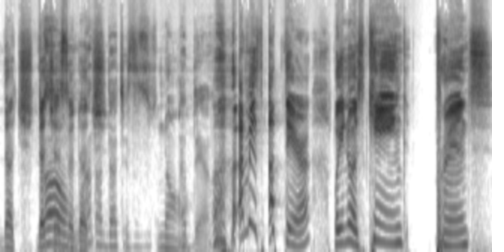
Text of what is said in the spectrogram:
Dutch Duchess oh, or I Dutch. thought Duchess is no, up there. I mean, it's up there, but you know, it's king, prince,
